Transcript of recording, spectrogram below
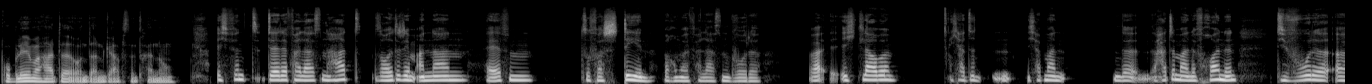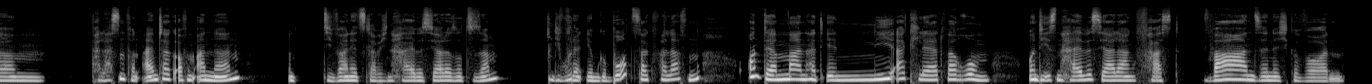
Probleme hatte und dann gab es eine Trennung. Ich finde, der, der verlassen hat, sollte dem anderen helfen zu verstehen, warum er verlassen wurde. Weil ich glaube, ich hatte, ich habe mal, eine, hatte mal eine Freundin, die wurde ähm, verlassen von einem Tag auf den anderen und die waren jetzt, glaube ich, ein halbes Jahr oder so zusammen. Die wurde an ihrem Geburtstag verlassen und der Mann hat ihr nie erklärt, warum. Und die ist ein halbes Jahr lang fast wahnsinnig geworden.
